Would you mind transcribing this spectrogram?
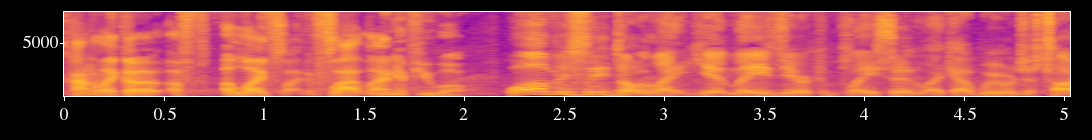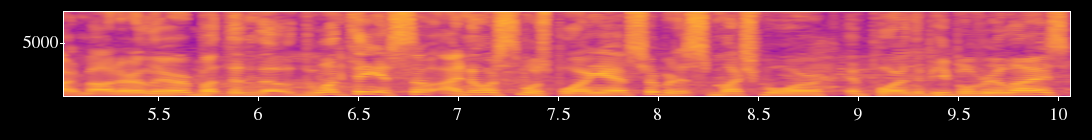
Kind of like a, a, a lifeline, a flat line, if you will. Well, obviously, don't like get lazy or complacent, like uh, we were just talking about earlier. But then the, the one thing, it's so, I know it's the most boring answer, but it's much more important than people realize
